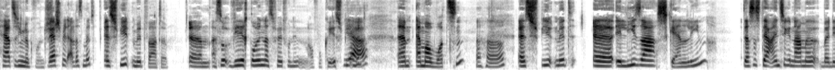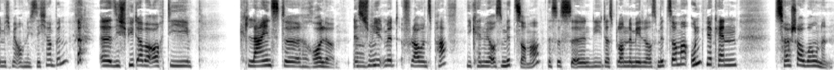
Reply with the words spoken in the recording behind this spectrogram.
Herzlichen Glückwunsch. Wer spielt alles mit? Es spielt mit, warte. Ähm, achso, wir rollen das Feld von hinten auf. Okay, es spielt Ja. mit ähm, Emma Watson. Es spielt mit äh, Elisa Scanlon. Das ist der einzige Name, bei dem ich mir auch nicht sicher bin. äh, sie spielt aber auch die kleinste Rolle. Es spielt mit Florence Puff, die kennen wir aus Midsommar. Das ist äh, die, das blonde Mädel aus Midsommar. Und wir kennen Saoirse Ronan.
